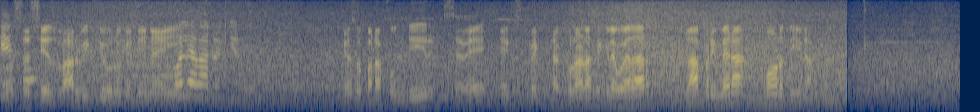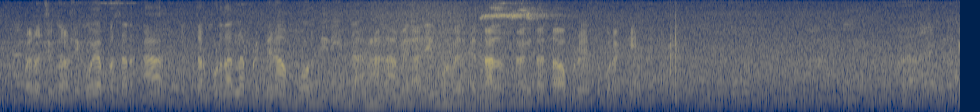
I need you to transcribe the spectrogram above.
No sé si es barbecue lo que tiene ahí. Huele a barbecue. Queso para fundir, se ve espectacular. Así que le voy a dar la primera mordida. Bueno chicos, así que voy a pasar a intentar por dar la primera mordidita a la megadismo, a ver qué tal. A ver qué tal estaba poner esto por aquí. Ok.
